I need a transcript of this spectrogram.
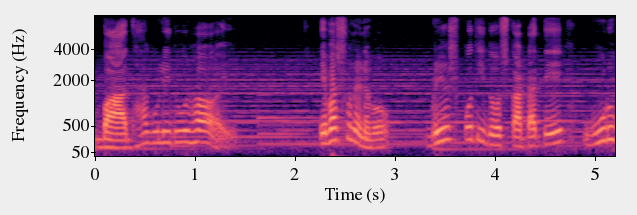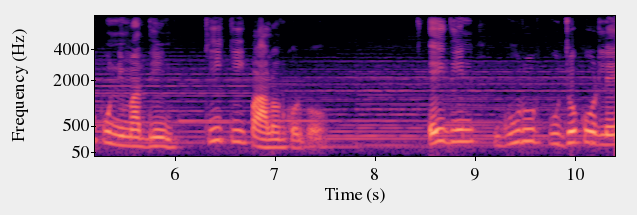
বাধাগুলি দূর হয়। এবার শুনে নেব, বৃহস্পতি দোষ কাটাতে গুরু পূর্ণিমার দিন কি কি পালন করব? এই দিন গুরুর পুজো করলে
